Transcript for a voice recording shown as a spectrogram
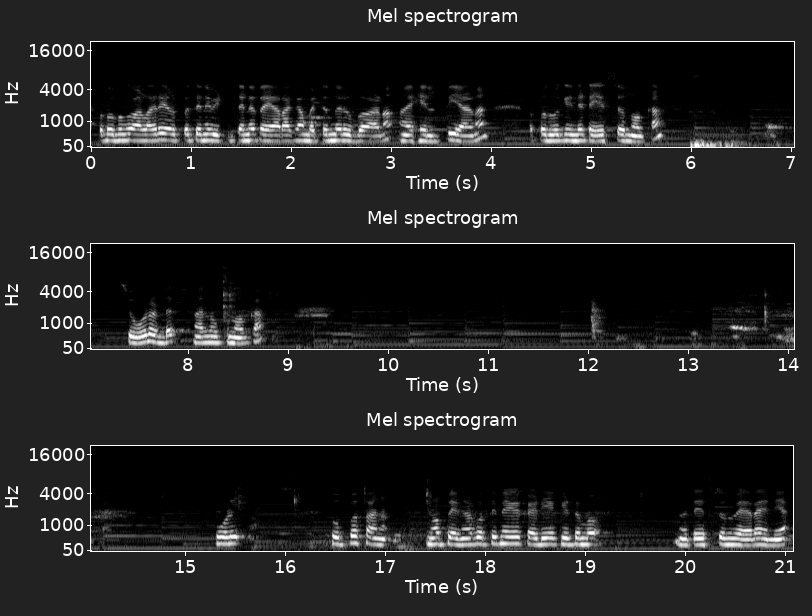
അപ്പോൾ നമുക്ക് വളരെ എളുപ്പത്തിന് വീട്ടിൽ തന്നെ തയ്യാറാക്കാൻ പറ്റുന്ന ഒരു വിഭവമാണ്. ഹെൽത്തിയാണ് അപ്പോൾ നമുക്ക് ഇതിന്റെ ടേസ്റ്റ് നോക്കാം. ചൂടുണ്ട്. അത് നമുക്ക് നോക്കാം. പൊളി. സൂപ്പർ സാധനം ആ തേങ്ങാക്കൊത്തിന്റെ കടിയൊക്കെ കിട്ടുമ്പോൾ ടേസ്റ്റ് ഒന്ന് വേറെ തന്നെയാണ്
